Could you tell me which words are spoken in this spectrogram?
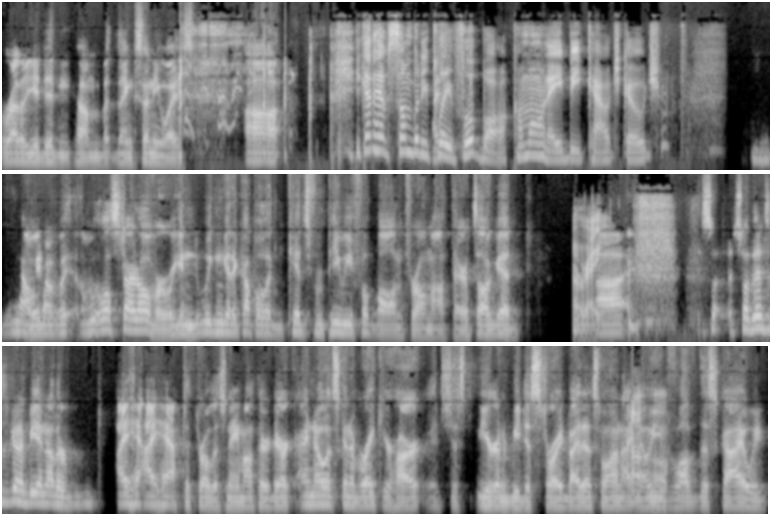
Rather you didn't come, but thanks anyways. Uh, you got to have somebody play I, football. Come on, AB couch coach. No, we don't. We'll start over. We can we can get a couple of kids from Pee Wee football and throw them out there. It's all good. All right. Uh, so so this is going to be another. I I have to throw this name out there, Derek. I know it's going to break your heart. It's just you're going to be destroyed by this one. I know Uh-oh. you've loved this guy. We've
